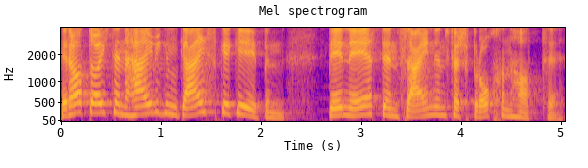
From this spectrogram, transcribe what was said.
Er hat euch den Heiligen Geist gegeben, den er den Seinen versprochen hatte,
